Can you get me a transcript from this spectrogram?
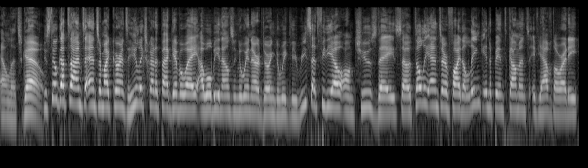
and let's go. You still got time to enter my current Helix credit pack giveaway. I will be announcing the winner during the weekly reset video on Tuesday, so totally enter via the link in the pinned comment if you haven't already.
